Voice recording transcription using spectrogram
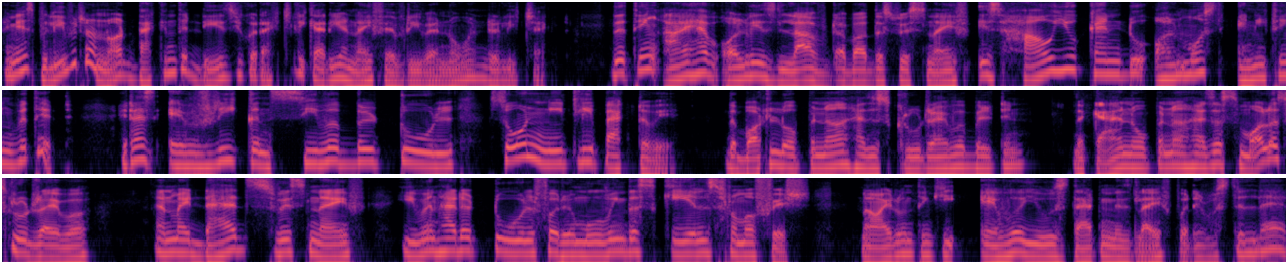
And yes, believe it or not, back in the days, you could actually carry a knife everywhere. No one really checked. The thing I have always loved about the Swiss knife is how you can do almost anything with it. It has every conceivable tool so neatly packed away. The bottle opener has a screwdriver built in, the can opener has a smaller screwdriver, and my dad's Swiss knife even had a tool for removing the scales from a fish. Now, I don't think he ever used that in his life, but it was still there.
